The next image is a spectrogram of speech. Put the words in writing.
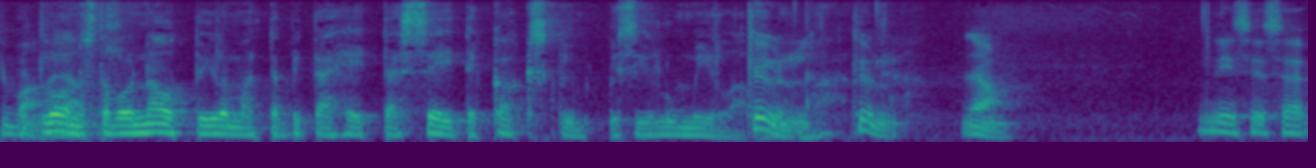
Hyvä että luonnosta voi nauttia ilman, että pitää heittää seite 20 lumilla. Kyllä, kyllä, joo. Niin siis se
